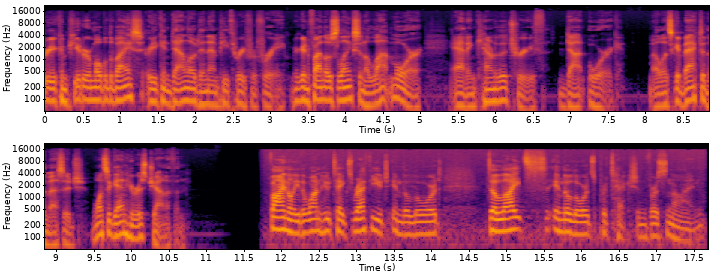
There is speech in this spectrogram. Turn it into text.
through your computer or mobile device, or you can download an MP3 for free. You're going to find those links and a lot more at encounterthetruth.org. Well, let's get back to the message. Once again, here is Jonathan. Finally, the one who takes refuge in the Lord delights in the Lord's protection. Verse 9.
